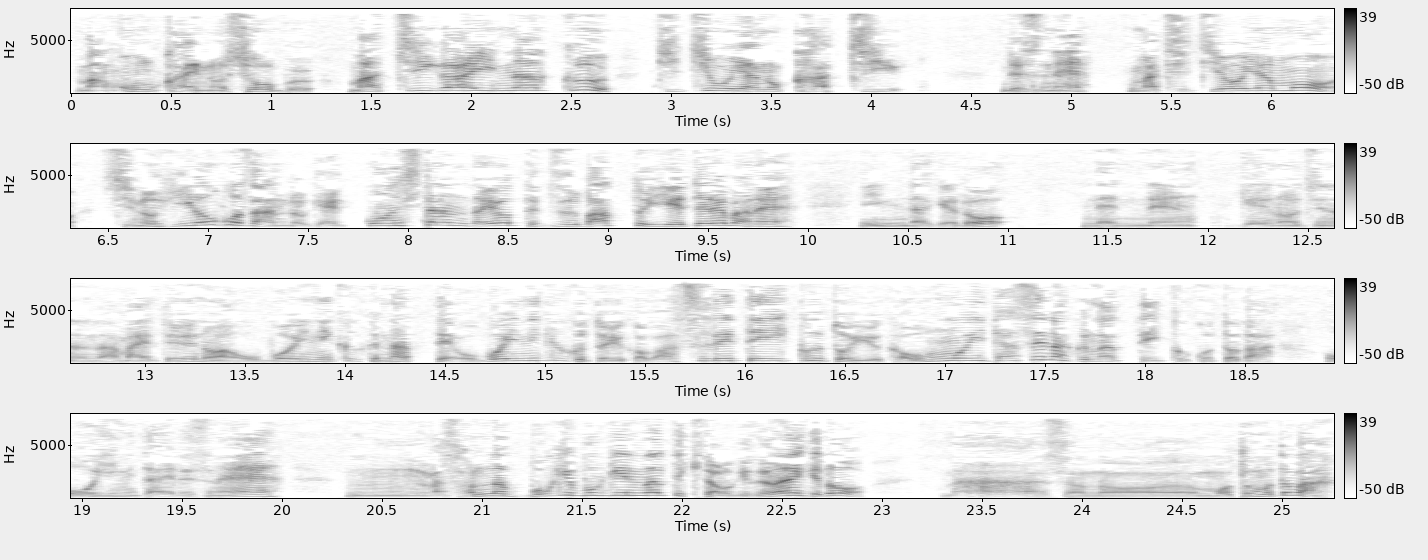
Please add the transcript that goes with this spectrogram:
まあ、今回の勝負、間違いなく父親の勝ちですね。まあ、父親も、篠弘子さんと結婚したんだよってズバッと言えてればね、いいんだけど、年々芸能人の名前というのは覚えにくくなって、覚えにくくというか忘れていくというか思い出せなくなっていくことが多いみたいですね。うーん、まあ、そんなボケボケになってきたわけじゃないけど、まあ、その、もともとは、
